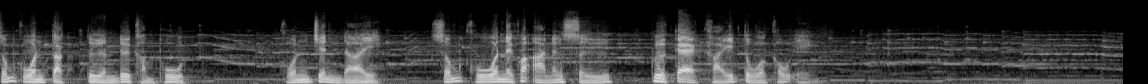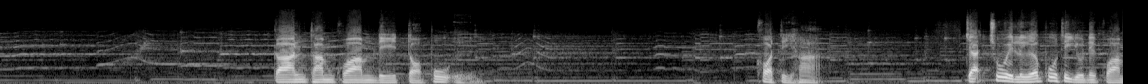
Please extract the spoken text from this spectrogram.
สมควรตักเตือนด้วยคำพูด คนเช่นใด สมควรในข้ออ่านหนังสือ เพื่อแก้ไขตัวเขาเอง การทำความดีต่อผู้อื่น ข้อที่ห้าจะช่วยเหลือผู้ที่อยู่ในความ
